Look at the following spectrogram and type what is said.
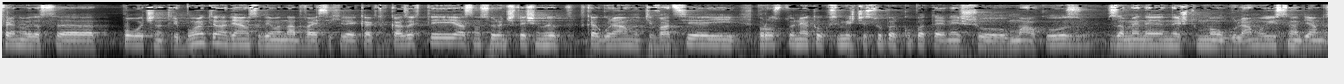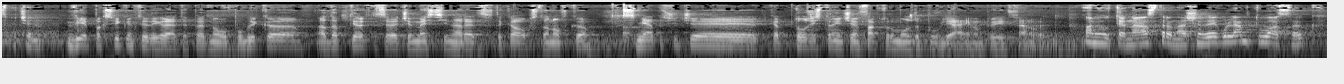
фенове да са повече на трибуните. Надявам се да има над 20 000, както казахте. И аз съм сигурен, че те ще дадат така голяма мотивация и просто няколко си мисля, че Суперкупата е нещо малко. За мен е нещо много голямо и се надявам да спечелим. Вие пък свикнахте да играете пред много публика, адаптирахте се вече месеци наред в такава обстановка. Смяташ ли, че така, този страничен фактор може да повлияе, има при феновете? Ами от една страна ще да е голям тласък,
